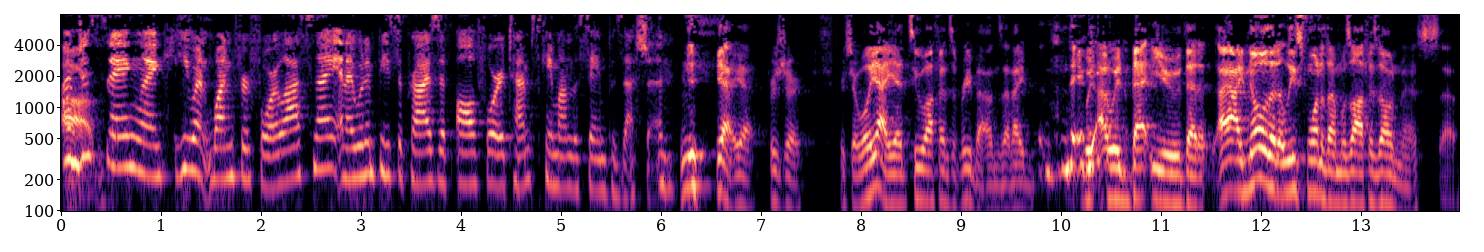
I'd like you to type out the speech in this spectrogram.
um, I'm just saying like he went one for four last night and I wouldn't be surprised if all four attempts came on the same possession. yeah, yeah, for sure. For sure. Well, yeah, he had two offensive rebounds, and I, I would bet you that I know that at least one of them was off his own miss. So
